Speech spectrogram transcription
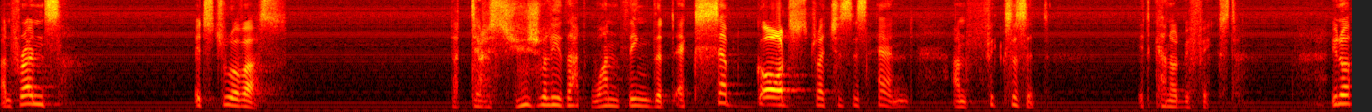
And friends, it's true of us that there is usually that one thing that, except God stretches his hand and fixes it, it cannot be fixed. You know,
